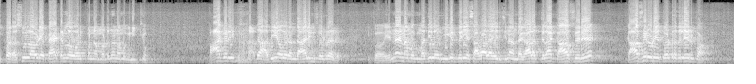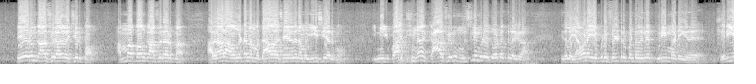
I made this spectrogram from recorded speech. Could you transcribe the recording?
இப்போ ரசூல்லாவுடைய பேட்டர்னில் ஒர்க் பண்ணால் மட்டும்தான் நமக்கு நிற்கும் பார்க்கறதுக்கு அதான் அதையும் அவர் அந்த ஆலிம் சொல்றாரு. இப்போ என்ன நமக்கு மத்தியில் ஒரு மிகப்பெரிய சவால் ஆயிருச்சுன்னா அந்த காலத்துல காஃபிரு காஃபிருடைய தோற்றத்திலே இருப்பான். பேரும் காஃபிராக வச்சிருப்பான். அம்மா அப்பாவும் காஃபிராக இருப்பான். அதனால அவங்ககிட்ட நம்ம தாவா செய்யறது நமக்கு ஈஸியாக இருக்கும். இன்னைக்கு பார்த்தீங்கன்னா காஃபிரும் முஸ்லீமுடைய தோட்டத்தில் இருக்கிறான். இதில் எவனை எப்படி ஃபில்டர் பண்ணுறதுனே புரிய மாட்டேங்குது. பெரிய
